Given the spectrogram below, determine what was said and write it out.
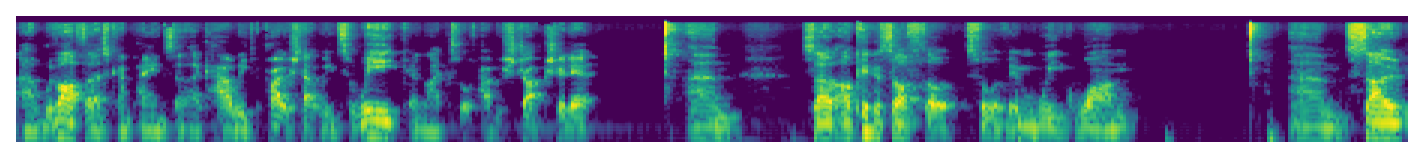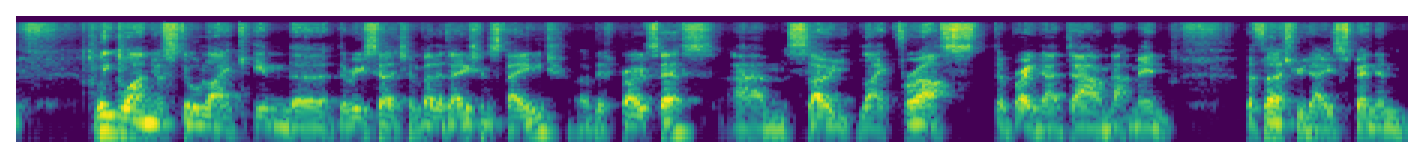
uh, with our first campaign. So like how we approached that week to week, and like sort of how we structured it. Um, so I'll kick us off sort of in week one. Um, so week one, you're still like in the the research and validation stage of this process. Um, so like for us to break that down, that meant the first few days spending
